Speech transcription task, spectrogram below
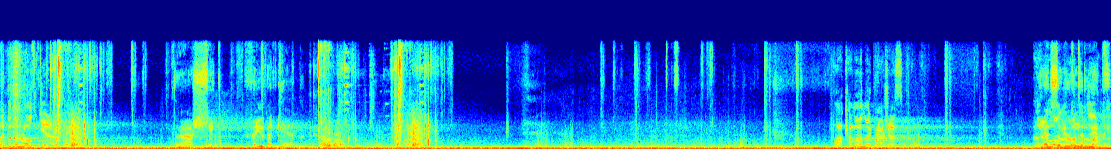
I'm gonna roast ya! Ah, shit. Failed again. Oh, come on, my precious! You That's a owe me two rotten luck. flips.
